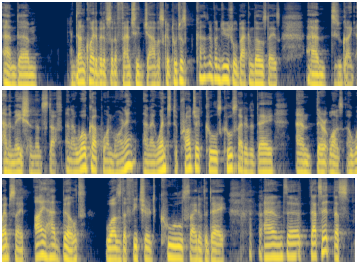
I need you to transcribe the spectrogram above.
and um, done quite a bit of sort of fancy JavaScript, which was kind of unusual back in those days, and do like animation and stuff. And I woke up one morning and I went to Project Cool's Cool Site of the Day, and there it was, a website I had built was the featured cool site of the day, and uh, that's it. That's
